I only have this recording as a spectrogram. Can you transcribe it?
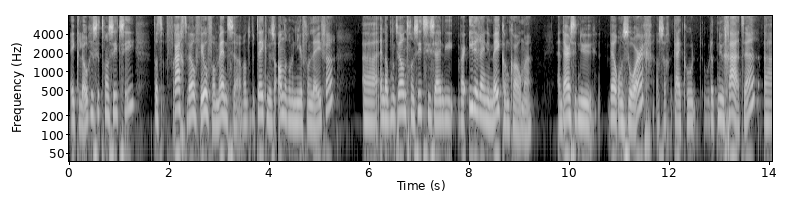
ecologische transitie, dat vraagt wel veel van mensen. Want dat betekent dus een andere manier van leven. Uh, en dat moet wel een transitie zijn die, waar iedereen in mee kan komen. En daar zit nu wel een zorg. Als we kijken hoe, hoe dat nu gaat. Hè? Uh,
